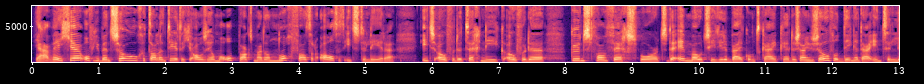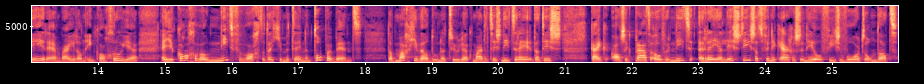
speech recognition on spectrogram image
Ja, weet je, of je bent zo getalenteerd dat je alles helemaal oppakt, maar dan nog valt er altijd iets te leren. Iets over de techniek, over de kunst van vechtsport, de emotie die erbij komt kijken. Er zijn zoveel dingen daarin te leren en waar je dan in kan groeien. En je kan gewoon niet verwachten dat je meteen een topper bent. Dat mag je wel doen natuurlijk, maar dat is niet. Dat is. Kijk, als ik praat over niet realistisch, dat vind ik ergens een heel vies woord, omdat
